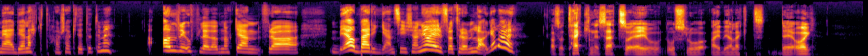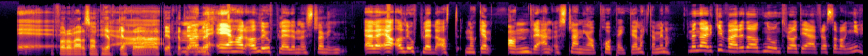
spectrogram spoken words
med dialekt har sagt dette til meg. Jeg har aldri opplevd at noen fra ja, Bergen sier sånn Ja, er du fra Trøndelag, eller? Altså, teknisk sett så er jo Oslo ei dialekt, det òg. Eh, For å være sånn pirkete ja, pirkete Men jeg har aldri opplevd en østlending Eller jeg har aldri opplevd at noen andre enn østlendinger har påpekt dialekten min, da. Men er det ikke verre da at noen tror at jeg er fra Stavanger?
